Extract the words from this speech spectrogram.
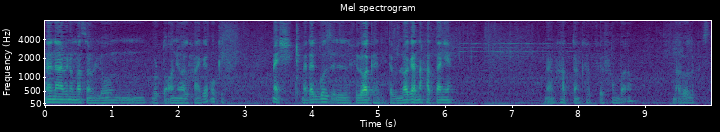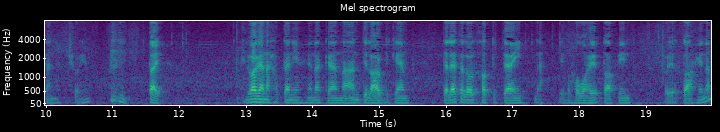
نعمله مثلا لون برتقاني ولا حاجة. أوكي. ماشي. ما ده الجزء اللي في الواجهة دي. طب الواجهة الناحية التانية؟ نعم حتى نخففهم بقى. نقول لك استنى شوية. طيب. الواجهة الناحية التانية هنا كان عندي العرض كام؟ تلاتة هو الخط بتاعي. ده. يبقى هو هيقطع فين؟ هيقطع هنا.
